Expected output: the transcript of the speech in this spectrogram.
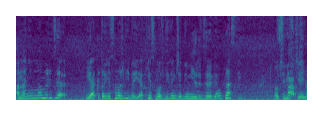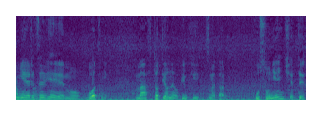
a na nim mam rdzę. Jak to jest możliwe? Jak jest możliwe, żeby mi rdzewiał plastik? Oczywiście nie rdzewieje mu błotnik. Ma wtopione opiłki z metalu. Usunięcie tych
